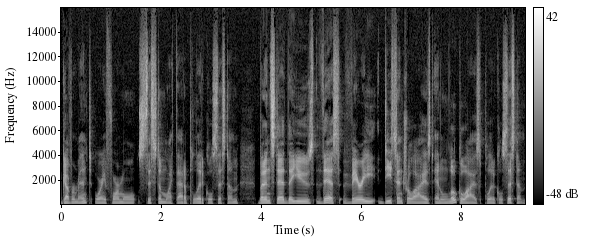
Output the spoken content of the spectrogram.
government or a formal system like that, a political system, but instead they use this very decentralized and localized political system.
